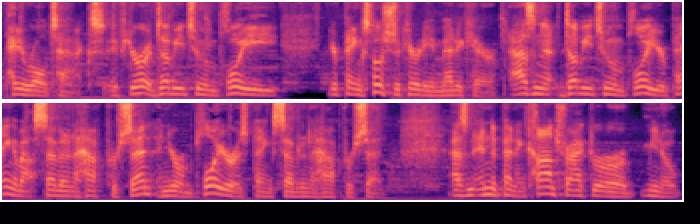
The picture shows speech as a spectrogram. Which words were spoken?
payroll tax. If you're a W 2 employee, you're paying Social Security and Medicare. As a W 2 employee, you're paying about 7.5%, and your employer is paying 7.5%. As an independent contractor or, you know,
